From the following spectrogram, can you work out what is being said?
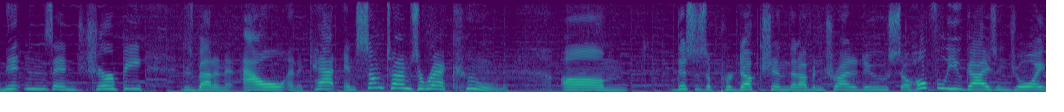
Mittens and Chirpy. It is about an owl and a cat and sometimes a raccoon. Um, this is a production that I've been trying to do, so hopefully you guys enjoy.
